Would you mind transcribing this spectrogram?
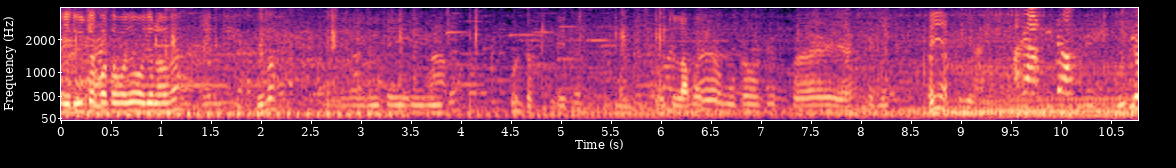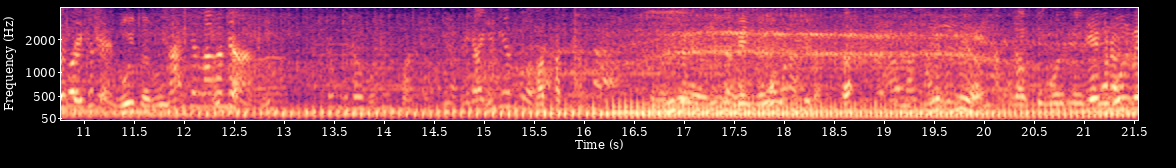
এই দুইটা কত বছর ওজন হবে মোটামুটি প্রায় এক কেজি সেই এক কেজি দুইটা দুইটা প্লাস্টিক বলবে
